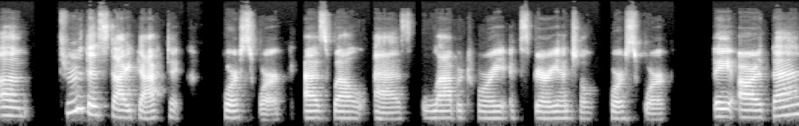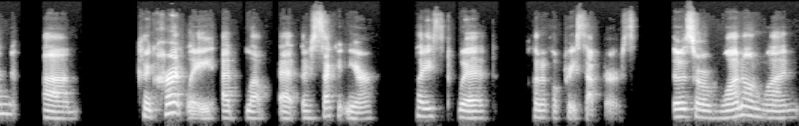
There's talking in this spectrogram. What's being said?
Um, through this didactic coursework, as well as laboratory experiential coursework, they are then um, concurrently at, at their second year placed with clinical preceptors. Those are one on one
